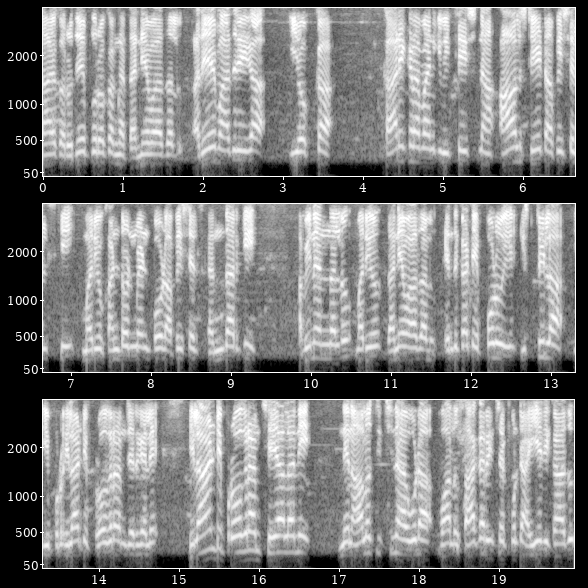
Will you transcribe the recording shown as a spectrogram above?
నా యొక్క హృదయపూర్వకంగా ధన్యవాదాలు. అదే మాదిరిగా ఈ యొక్క కార్యక్రమానికి విచ్చేసిన ఆల్ స్టేట్ అఫీషియల్స్కి మరియు కంటోన్మెంట్ బోర్డు అఫీషియల్స్కి అందరికీ అభినందనలు మరియు ధన్యవాదాలు. ఎందుకంటే ఎప్పుడు హిస్టరీలో ఇప్పుడు ఇలాంటి ప్రోగ్రాం జరగలే. ఇలాంటి ప్రోగ్రాం చేయాలని నేను ఆలోచించినా కూడా వాళ్ళు సహకరించకుంటే అయ్యేది కాదు.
